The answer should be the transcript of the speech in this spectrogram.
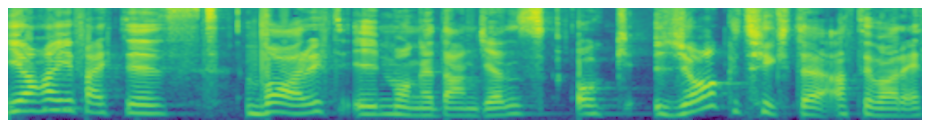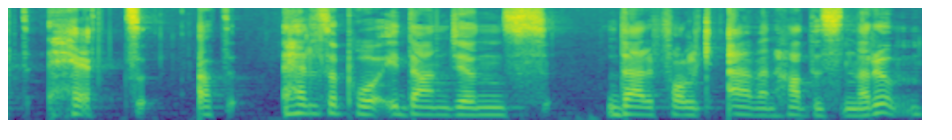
Jag har ju faktiskt varit i många dungeons och jag tyckte att det var rätt hett att hälsa på i dungeons där folk även hade sina rum.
